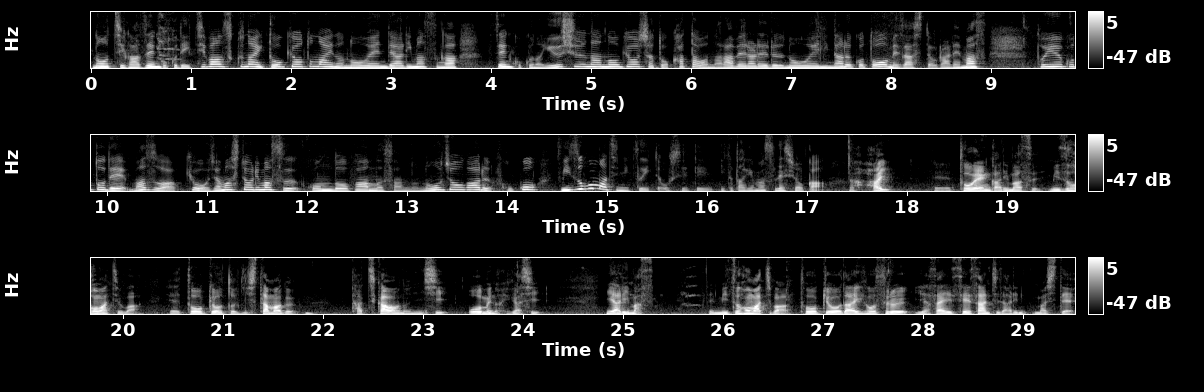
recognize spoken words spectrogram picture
農地が全国で一番少ない東京都内の農園でありますが全国の優秀な農業者と肩を並べられる農園になることを目指しておられます。ということでまずは今日お邪魔しております近藤ファームさんの農場があるここ瑞穂町について教えていただけますでしょうか？はい、えー当園があります瑞穂町は、えー東京都西多摩郡立川の西青梅の東にあります。で瑞穂町は東京を代表する野菜生産地でありまして、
